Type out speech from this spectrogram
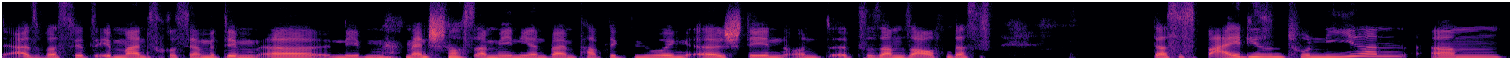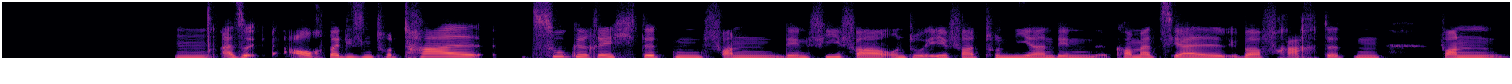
also was du jetzt eben meintest, Christian, mit dem äh, neben Menschen aus Armenien beim Public Viewing äh, stehen und äh, zusammen saufen, dass es, dass es bei diesen Turnieren ähm, hm, also auch bei diesen total zugerichteten von den FIFA und UEFA Turnieren, den kommerziell überfrachteten, von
